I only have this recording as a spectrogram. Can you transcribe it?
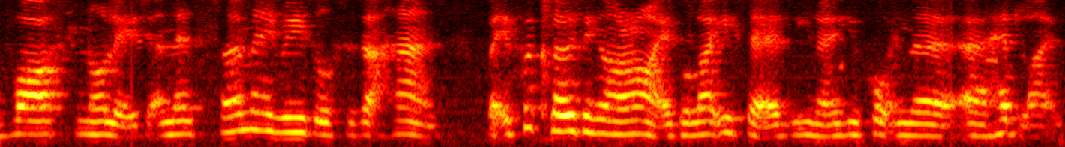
vast knowledge and there's so many resources at hand but if we're closing our eyes or like you said you know you're caught in the uh, headlights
